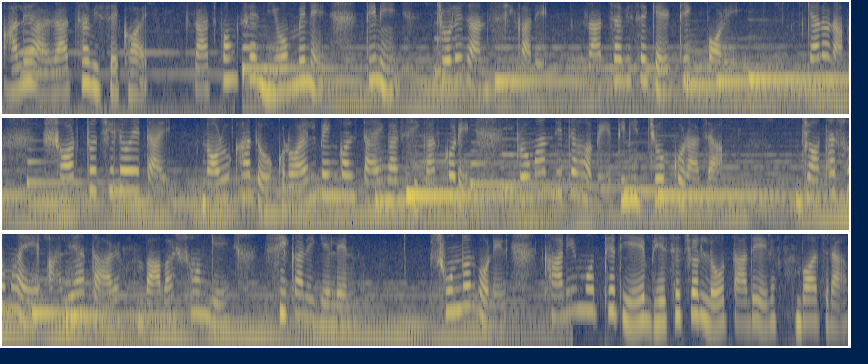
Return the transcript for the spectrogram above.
আলেয়ার রাজ্যাভিষেক হয়। রাজবংশের নিয়ম মেনে তিনি চলে যান শিকারে। রাজ্যাভিষেকের ঠিক পরেই। কেননা, শর্ত ছিল এটাই নরখাদক রয়্যাল বেঙ্গল টাইগার শিকার করে প্রমাণ দিতে হবে তিনি যোগ্য রাজা। যথাসময়ে আলিয়া তার বাবার সঙ্গে শিকারে গেলেন। সুন্দরবনের খাঁড়ির মধ্যে দিয়ে ভেসে চলল তাদের বজরা।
